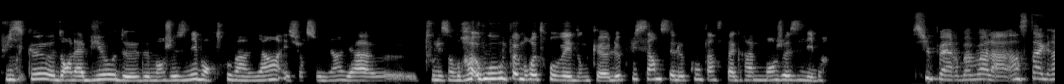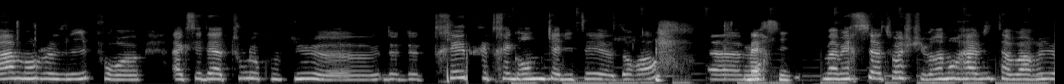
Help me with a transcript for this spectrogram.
puisque dans la bio de, de Mangeuse Libre, on retrouve un lien et sur ce lien, il y a euh, tous les endroits où on peut me retrouver. Donc, euh, le plus simple, c'est le compte Instagram Mangeuse Libre. Super, ben voilà, Instagram, Mangeuse Libre pour euh, accéder à tout le contenu euh, de, de très très très grande qualité euh, d'Aurore. merci. Bah, merci à toi, je suis vraiment ravie de t'avoir eu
